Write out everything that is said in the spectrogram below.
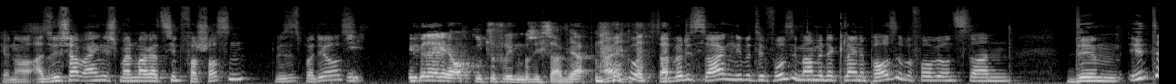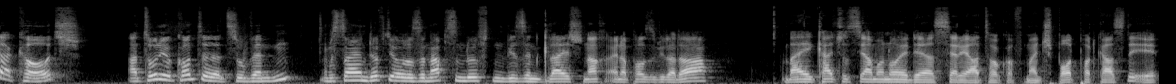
Genau. Also ich habe eigentlich mein Magazin verschossen. Wie sieht's bei dir aus? Ich, ich bin eigentlich auch gut zufrieden, muss ich sagen, ja. Na gut, dann würde ich sagen, liebe Tifosi, machen wir eine kleine Pause, bevor wir uns dann dem Intercoach Antonio Conte zuwenden. Bis dahin dürft ihr eure Synapsen lüften. Wir sind gleich nach einer Pause wieder da bei Calcio Siamo Neu, der Serie A Talk auf meinsportpodcast.de.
